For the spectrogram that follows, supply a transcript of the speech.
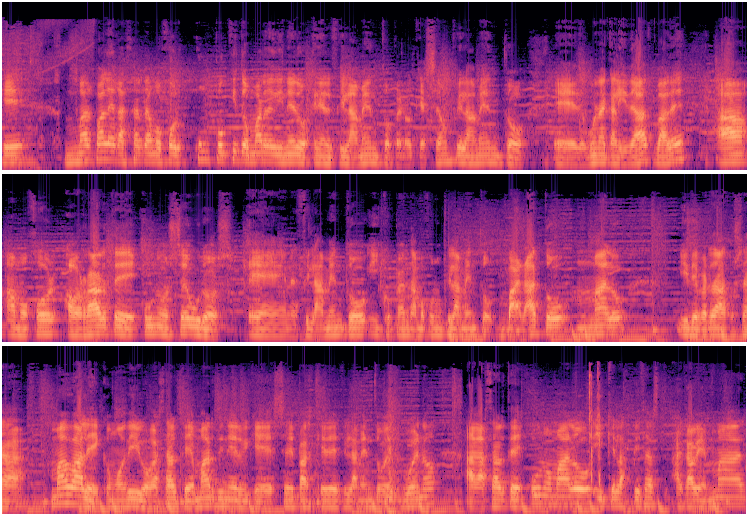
que más vale gastarte a lo mejor un poquito más de dinero en el filamento, pero que sea un filamento eh, de buena calidad, ¿vale? A a lo mejor ahorrarte unos euros en el filamento y comprarte a lo mejor un filamento barato, malo. Y de verdad, o sea, más vale, como digo, gastarte más dinero y que sepas que el filamento es bueno, a gastarte uno malo y que las piezas acaben mal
